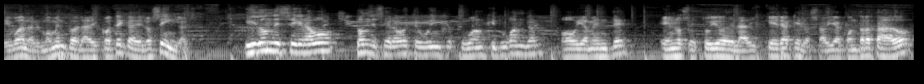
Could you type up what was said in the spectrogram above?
Y bueno, el momento de la discoteca de los singles. ¿Y dónde se grabó? ¿Dónde se grabó este One Hit Wonder? Obviamente en los estudios de la disquera que los había contratado,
